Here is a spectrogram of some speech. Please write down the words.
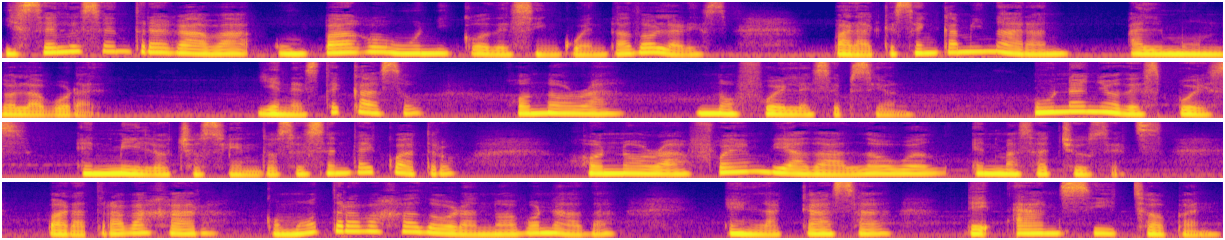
y se les entregaba un pago único de 50 dólares para que se encaminaran al mundo laboral y en este caso, Honora no fue la excepción. Un año después, en 1864, Honora fue enviada a Lowell, en Massachusetts, para trabajar como trabajadora no abonada en la casa de Anne Topan,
